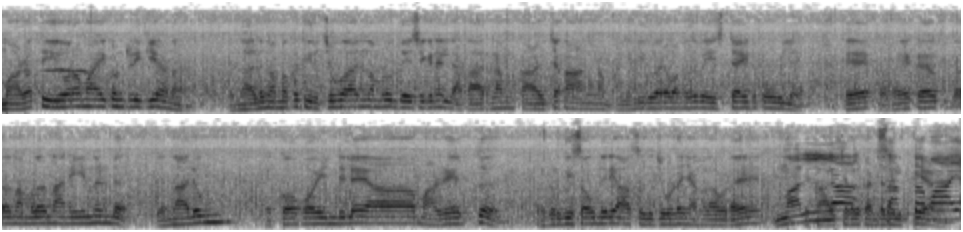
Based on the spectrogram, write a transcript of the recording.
മഴ തീവ്രമായിക്കൊണ്ടിരിക്കുകയാണ്. എന്നാലും നമുക്ക് തിരിച്ചു പോകാൻ നമ്മൾ ഉദ്ദേശിക്കണില്ല. കാരണം കാഴ്ച കാണണം. അല്ലെങ്കിൽ ഇതുവരെ വന്നത് വേസ്റ്റ് ആയിട്ട് പോവില്ലേ? ഏ കുറേയൊക്കെ നമ്മൾ നനയുന്നുണ്ട്. എന്നാലും എക്കോ പോയിന്റിലെ ആ മഴയത്ത് പ്രകൃതി സൗന്ദര്യം ആസ്വദിച്ചുകൊണ്ട് ഞങ്ങൾ അവിടെ നല്ല ശക്തമായ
